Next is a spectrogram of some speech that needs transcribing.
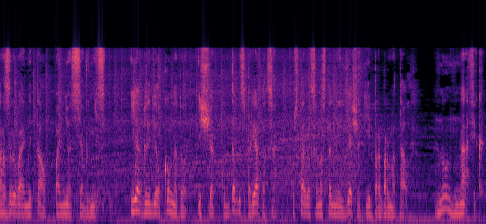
разрывая металл, понесся вниз. Я глядел комнату, ища, куда бы спрятаться, уставился на стальные ящики и пробормотал. «Ну нафиг!»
